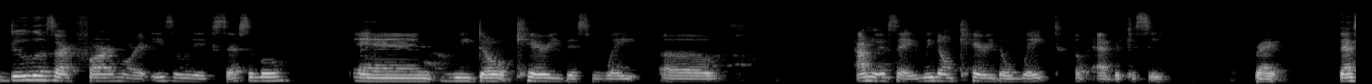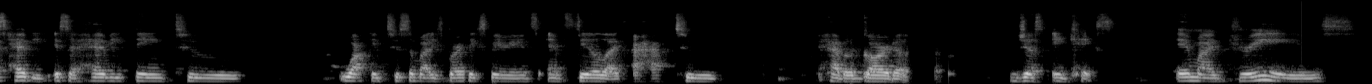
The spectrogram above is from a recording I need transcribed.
doulas are far more easily accessible and we don't carry this weight of i'm going to say we don't carry the weight of advocacy right that's heavy it's a heavy thing to walk into somebody's birth experience and feel like i have to have a guard up just in case in my dreams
